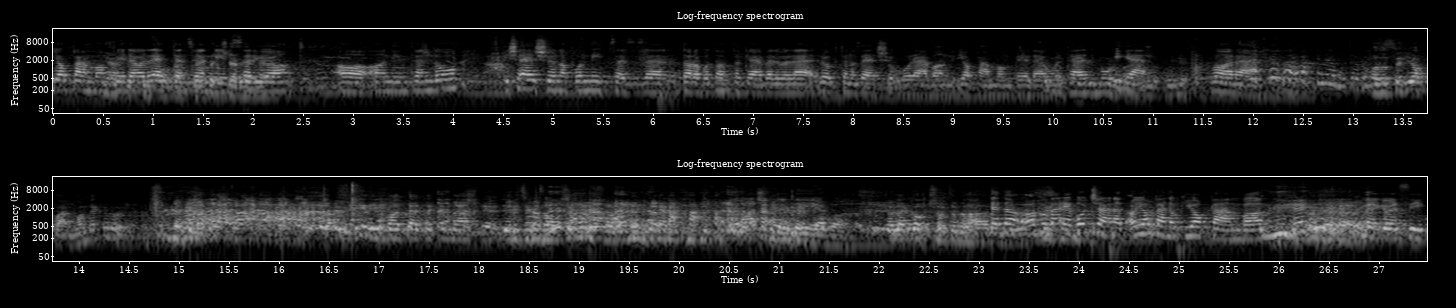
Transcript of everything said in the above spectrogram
Japánban például rettentően népszerű a, a, a Nintendo, és első napon 400 ezer darabot adtak el belőle rögtön az első órában Japánban például. Tehát igen, van rá. Az ott egy japán, van nekem ő? Csak félig van, tehát nekem másfél. Én csak az Másfél déje van. Te lekapcsoltad a három. Tehát a, akkor várjál, bocsánat, a japánok Japánban megölszik.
